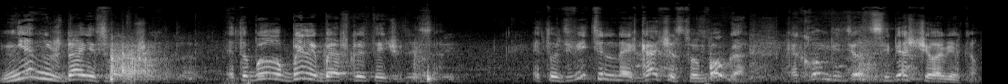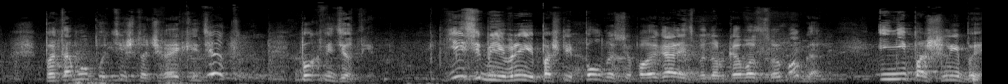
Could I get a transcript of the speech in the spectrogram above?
не нуждаясь в оружии. Это было, были бы открытые чудеса. Это удивительное качество Бога, как Он ведет себя с человеком. По тому пути, что человек идет, Бог ведет его. Если бы евреи пошли полностью, полагались бы на руководство Бога, и не пошли бы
